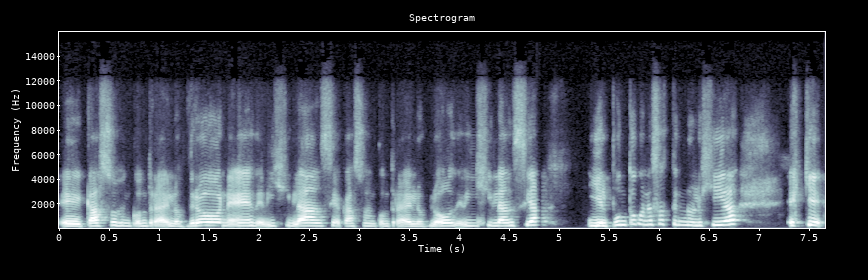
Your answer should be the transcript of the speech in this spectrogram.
eh, casos en contra de los drones de vigilancia, casos en contra de los globos de vigilancia. Y el punto con esas tecnologías es que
